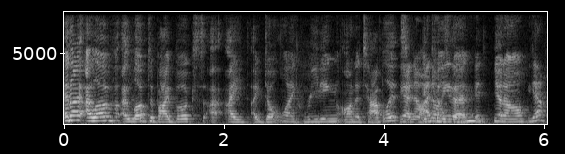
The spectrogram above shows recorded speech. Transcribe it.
And I, I love I love to buy books. I, I, I don't like reading on a tablet. Yeah, no, I don't either. It- you know. Yeah,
